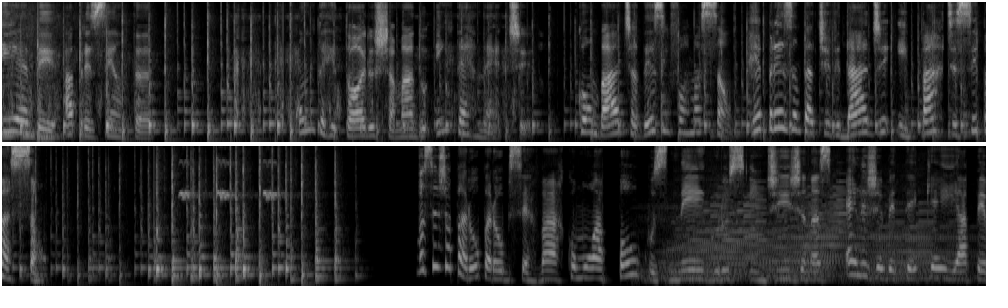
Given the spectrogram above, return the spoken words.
IEB apresenta um território chamado Internet. Combate à desinformação, representatividade e participação. Você já parou para observar como há poucos negros, indígenas, LGBTQIAP+,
